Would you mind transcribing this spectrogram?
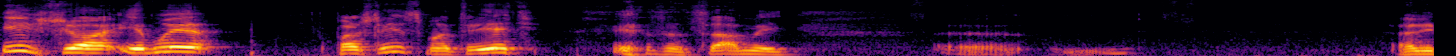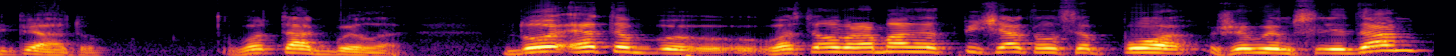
и все. И мы пошли смотреть этот самый э, Олимпиаду. Вот так было. Но это, в основном роман отпечатался по живым следам,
